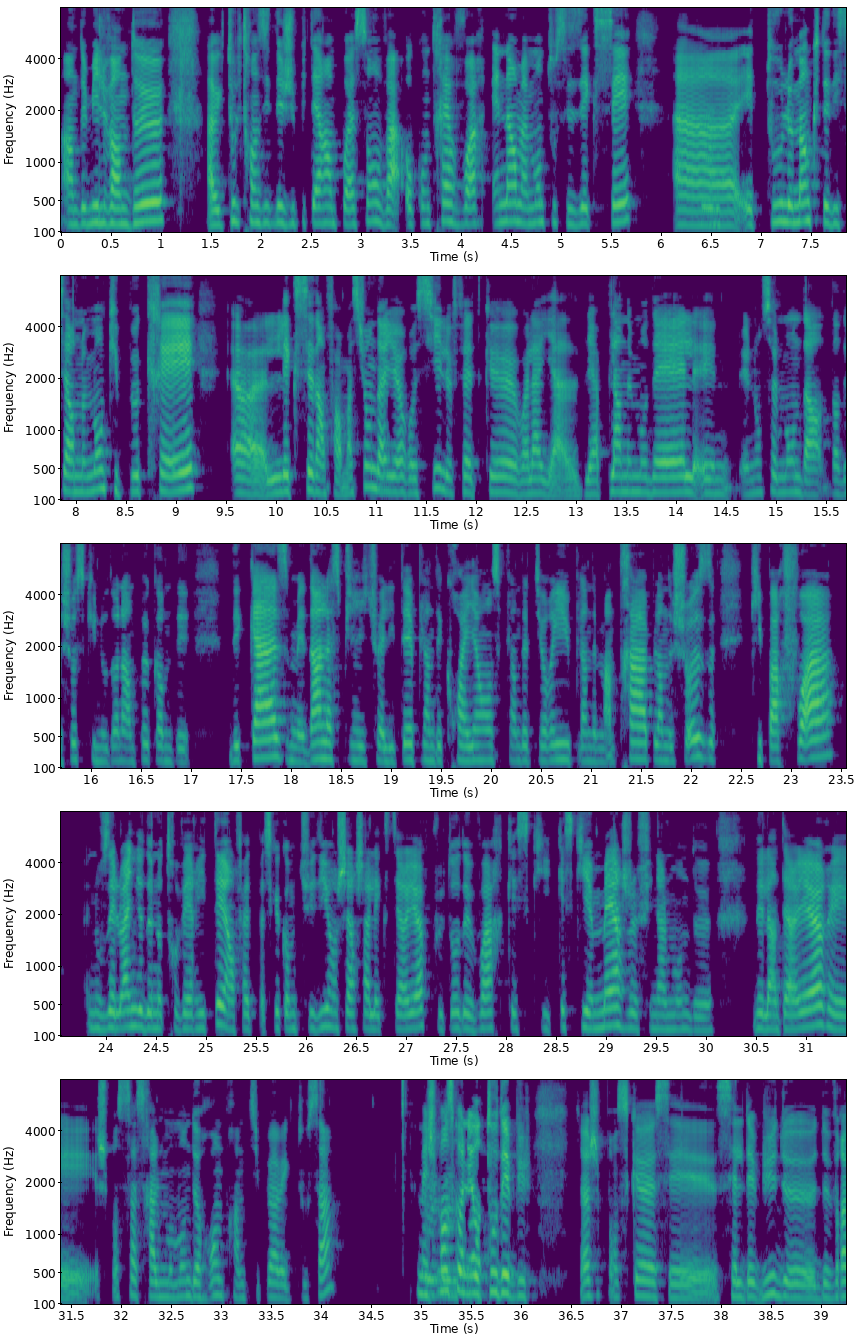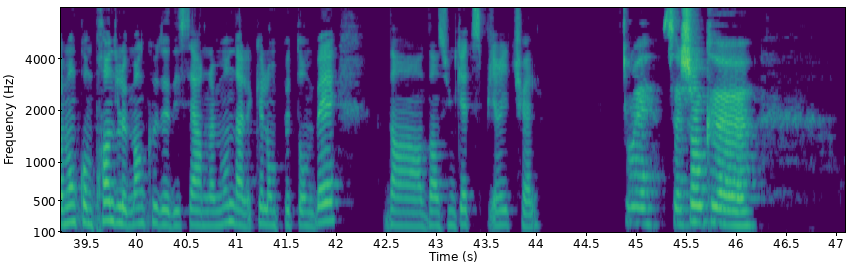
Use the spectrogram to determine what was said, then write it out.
en, 2022, avec tout le transit de Jupiter en poisson, on va au contraire voir énormément tous ces excès et tout le manque de discernement qui peut créer l'excès d'information d'ailleurs aussi, le fait que voilà, il y a, y a, plein de modèles et, non seulement dans, des choses qui nous donnent un peu comme des, des, cases, mais dans la spiritualité, plein de croyances, plein de théories, plein de mantras, plein de choses qui parfois nous éloigne de notre vérité, en fait, parce que comme tu dis, on cherche à l'extérieur plutôt de voir qu'est-ce qui, qu'est-ce qui émerge finalement de, de l'intérieur. Et je pense que ça sera le moment de rompre un petit peu avec tout ça. Mais je pense qu'on est au tout début. je pense que c'est, c'est le début de, de, vraiment comprendre le manque de discernement dans lequel on peut tomber dans, dans une quête spirituelle. Oui, sachant que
